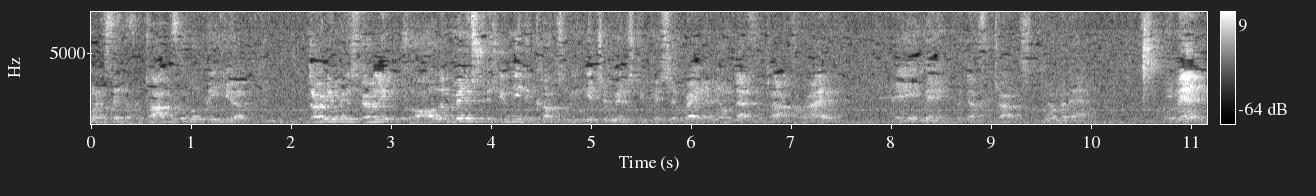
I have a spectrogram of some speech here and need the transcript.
want to say the photographer will be here 30 minutes early. So all the ministers, you need to come so we can get your ministry picture right in on that photographer, right? Amen. With that photographer. Remember that. Amen?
